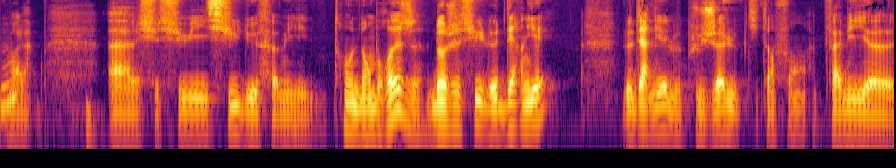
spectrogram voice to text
Voilà. Euh, je suis issu d'une famille trop nombreuse, dont je suis le dernier, le dernier, le plus jeune, le petit enfant. Famille euh,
